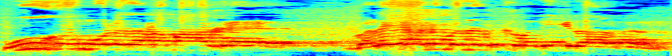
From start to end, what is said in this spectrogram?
ஊக மூலதனமாக விளையாடுவதற்கு வருகிறார்கள்.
